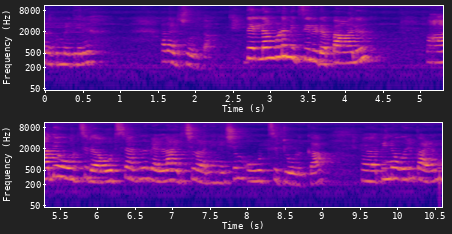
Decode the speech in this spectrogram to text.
തണുക്കുമ്പോഴത്തേന് അത് അടിച്ചു കൊടുക്കാം. ഇതെല്ലാം കൂടെ മിക്സിയിലിടുക പാൽ ആദ്യം ഓട്സ് ഇടുക. ഓട്സിനകത്ത് വെള്ളം അരിച്ച് കളഞ്ഞതിന് ശേഷം ഓട്സ് ഇട്ട് കൊടുക്കുക. പിന്നെ ഒരു പഴം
